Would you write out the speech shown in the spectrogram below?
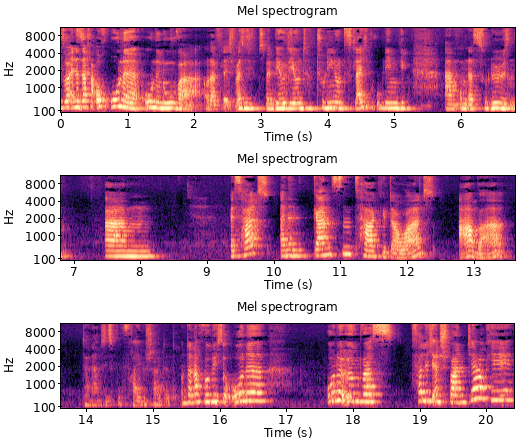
so eine Sache auch ohne, ohne Nova oder vielleicht, weiß nicht, ob es bei BOD und Tolino das gleiche Problem gibt, ähm, um das zu lösen. Ähm, es hat einen ganzen Tag gedauert, aber dann haben sie das Buch freigeschaltet. Und dann auch wirklich so ohne, ohne irgendwas, völlig entspannt. Ja, okay,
